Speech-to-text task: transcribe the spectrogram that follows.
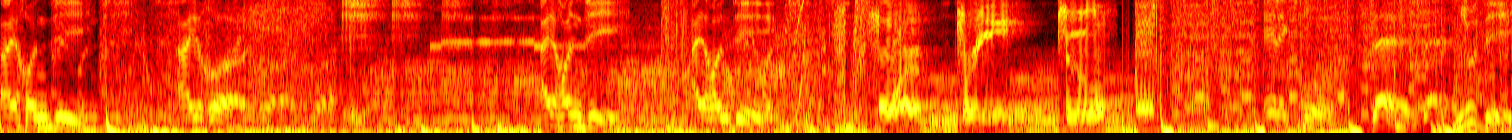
Iron D. Iron. Iron D. Iron D. 4, 3, 2, Electro. Dead. Music.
